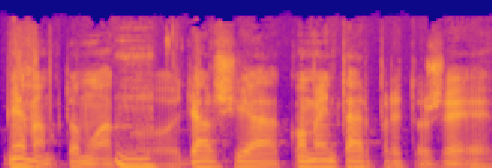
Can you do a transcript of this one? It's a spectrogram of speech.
Nemám k tomu ako mm. ďalšia komentár, pretože...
